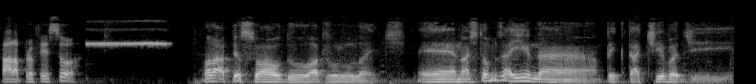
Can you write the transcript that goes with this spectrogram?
Fala, professor. Olá, pessoal do Óbvio Lulante. É, nós estamos aí na expectativa de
